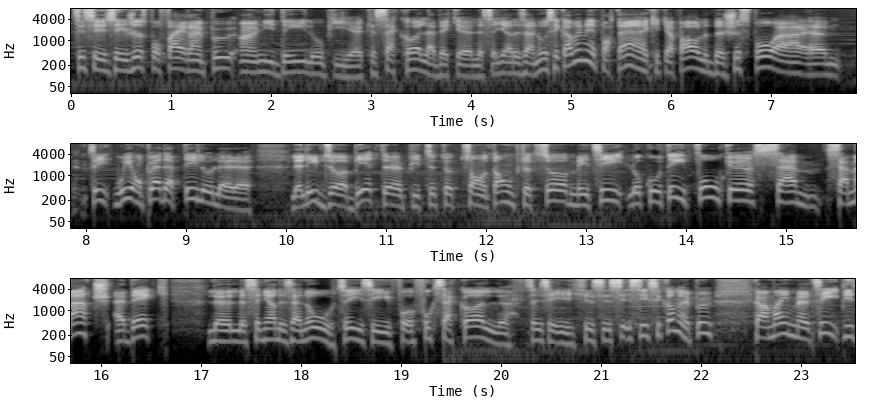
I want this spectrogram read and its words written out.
c'est juste pour faire un peu une idée, là, puis que ça colle avec le Seigneur des Anneaux. C'est quand même important, quelque part, de juste pas. oui, on peut adapter le, le, livre du Hobbit, euh, puis tout son ton, tout ça, mais le côté, il faut que ça, ça matche avec le, Seigneur des Anneaux. Il faut, que ça colle. C'est comme un peu quand même. Puis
